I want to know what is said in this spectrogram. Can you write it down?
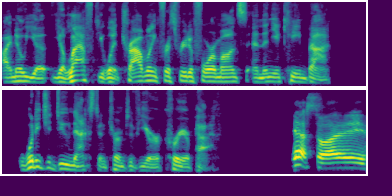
i know you you left you went traveling for three to four months and then you came back what did you do next in terms of your career path? Yeah so i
